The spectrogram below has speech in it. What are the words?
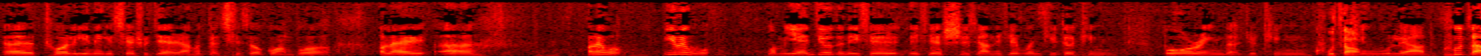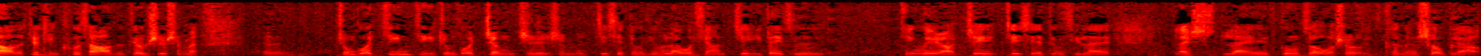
呃脱离那个学术界，然后再去做广播。后来呃，后来我因为我我们研究的那些那些事项那些问题都挺 boring 的，就挺枯燥、挺无聊的、枯燥的，就挺枯燥的，就是什么嗯中国经济、中国政治什么这些东西。后来我想这一辈子。净围绕这这些东西来来来工作，我说可能受不了。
